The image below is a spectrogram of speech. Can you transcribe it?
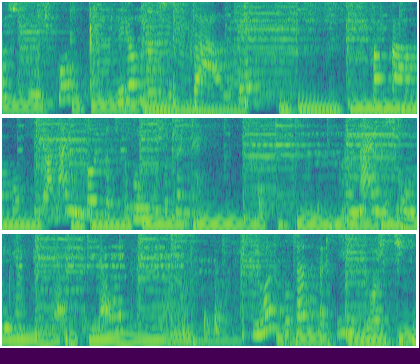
Такую штучку, берем нашу скалку, какалку. Она не только, чтобы мужа гонять. Она еще у меня в хозяйстве для вот И вот получаются такие ложечки.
